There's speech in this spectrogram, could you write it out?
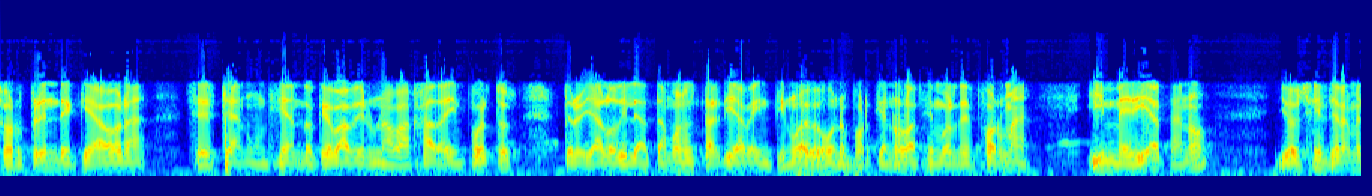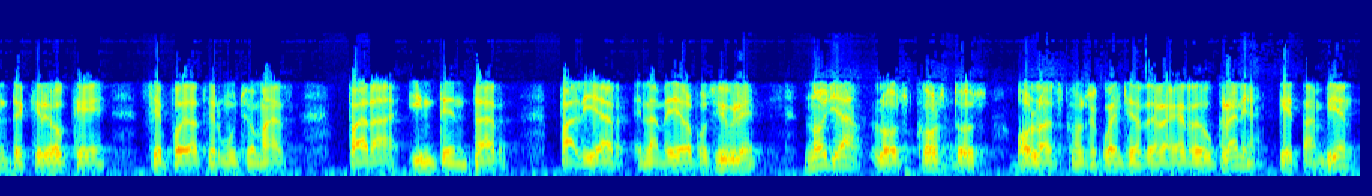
Sorprende que ahora se esté anunciando que va a haber una bajada de impuestos, pero ya lo dilatamos hasta el día 29. Bueno, ¿por qué no lo hacemos de forma inmediata, no? Yo sinceramente creo que se puede hacer mucho más para intentar paliar en la medida de lo posible no ya los costos o las consecuencias de la guerra de Ucrania, que también,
